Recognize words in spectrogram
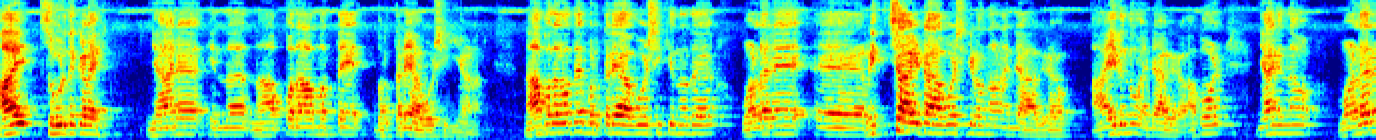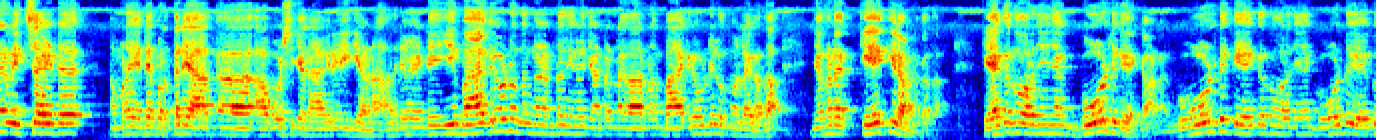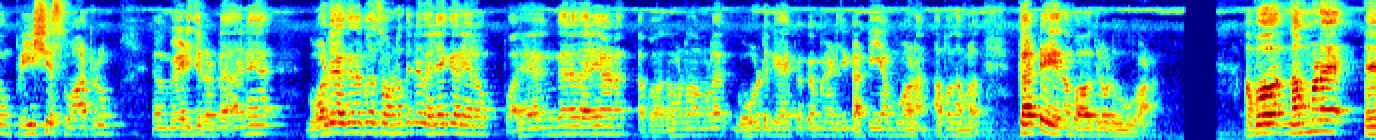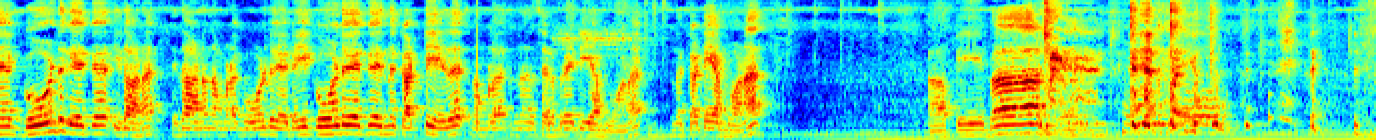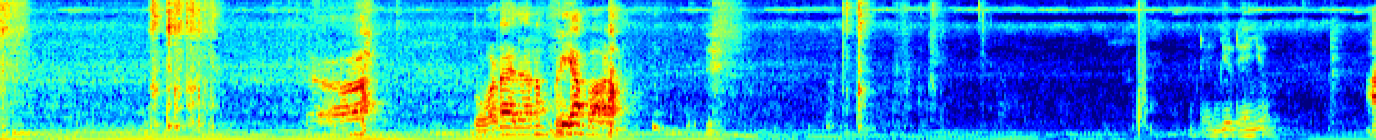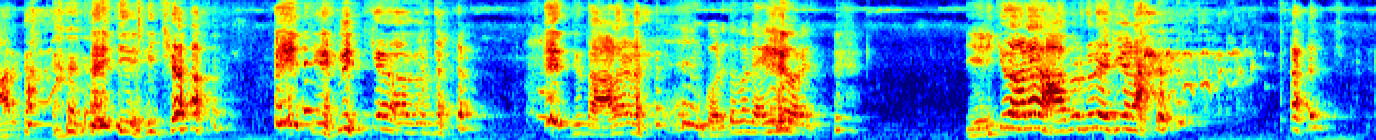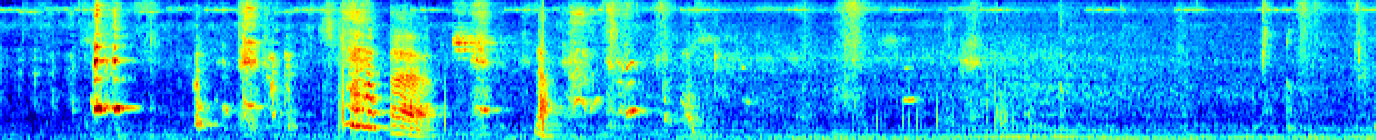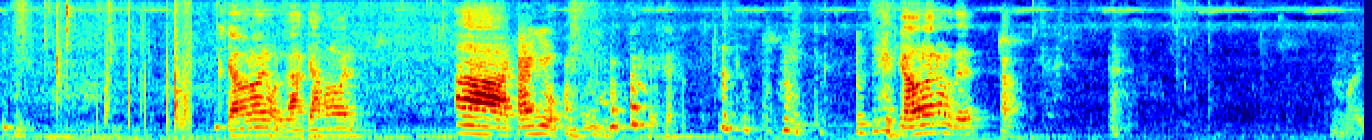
Hi സുഹൃത്തുക്കളെ. ഞാൻ ഇന്ന് നാൽപ്പതാമത്തെ ബർത്ത്ഡേ ആഘോഷിക്കുകയാണ്. നാൽപ്പതാമത്തെ ബർത്ത്ഡേ ആഘോഷിക്കുന്നത് വളരെ റിച്ച് ആയിട്ട് ആഘോഷിക്കണം എന്നാണ് എന്റെ ആഗ്രഹം. ആയിരുന്നു എന്റെ ആഗ്രഹം. അപ്പോൾ ഞാൻ ഇന്ന് വളരെ റിച്ച് ആയിട്ട് നമ്മുടെ എന്റെ ബർത്ത്ഡേ ആഘോഷിക്കാൻ ആഗ്രഹിക്കുകയാണ്. അതിനുവേണ്ടി ഈ ബാക്ക്ഗ്രൗണ്ട് ഒന്നും കണ്ട് നിങ്ങൾ ഞെട്ടേണ്ട. കാരണം ബാക്ക്ഗ്രൗണ്ടിൽ ബാക്ക്ഗ്രൗണ്ടിലൊന്നുമല്ല കഥ. ഞങ്ങളുടെ കേക്കിലാണ് കഥ. കേക്ക് എന്ന് പറഞ്ഞു കഴിഞ്ഞാൽ ഗോൾഡ് കേക്കാണ് ഗോൾഡ് കേക്ക് എന്ന് പറഞ്ഞു കഴിഞ്ഞാൽ ഗോൾഡ് കേക്കും പ്രീഷ്യസ് വാട്ടറും മേടിച്ചിട്ടുണ്ട്. അതിന് ഗോൾഡ് കേൾക്കുന്നപ്പോൾ സ്വർണത്തിന്റെ വിലയൊക്കെ അറിയാലോ? ഭയങ്കര വിലയാണ്. അപ്പോൾ അതുകൊണ്ട് നമ്മൾ ഗോൾഡ് കേക്കൊക്കെ മേടിച്ച് കട്ട് ചെയ്യാൻ പോവാണ്. അപ്പോൾ നമ്മൾ കട്ട് ചെയ്യുന്ന ഭാഗത്തിലോട്ട് പോവുകയാണ് അപ്പോൾ നമ്മുടെ ഗോൾഡ് കേക്ക് ഇതാണ്. ഇതാണ് നമ്മുടെ ഗോൾഡ് കേക്ക് ഈ ഗോൾഡ് കേക്ക് ഇന്ന് കട്ട് ചെയ്ത് നമ്മൾ ഇന്ന് സെലിബ്രേറ്റ് ചെയ്യാൻ പോവാണ്. ഇന്ന് കട്ട് ചെയ്യാൻ പോവാണ്. ഹാപ്പി ബർത്ത്ഡേ ആയത് കാരണം പ്രിയാൻ പാടാം. ആർക്കാ? എനിക്കാ. എനിക്കാ കൊടുത്ത ഇത് നാളെ കൊടുത്തപ്പോ ടെഞ്ചു പറയും എനിക്ക് നാളെ ഹാപ്പി ബർത്ത്ഡേ എനിക്കാണ് ക്യാമറമാനും കൊടുക്കാം ക്യാമറമാന്. ആ താങ്ക് യു ക്യാമറമാന് കൊടുത്തേ.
